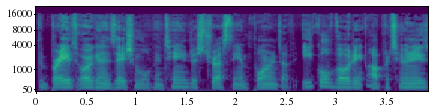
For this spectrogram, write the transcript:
The Braves organization will continue to stress the importance of equal voting opportunities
